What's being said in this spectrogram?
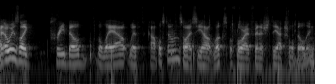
I always like pre-build the layout with cobblestone so I see how it looks before I finish the actual building.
